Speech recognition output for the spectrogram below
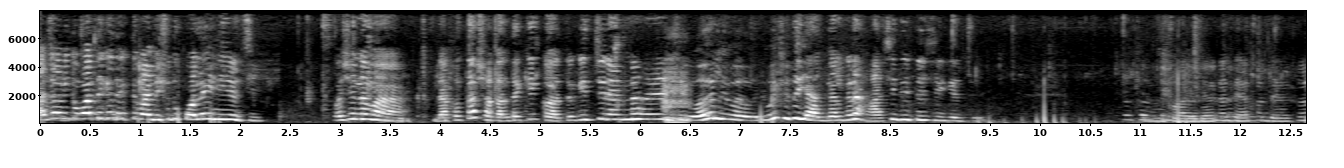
আচ্ছা আমি তোমার দিকে দেখতে পাইনি শুধু কোলেই নিয়েছি। বসে না মা দেখো তো সকাল থেকে কত কিছু রান্না হয়েছে। বলি বাবা ও শুধু এক গাল করে হাসি দিতে শিখেছে। করে দেখো দেখো দেখো।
